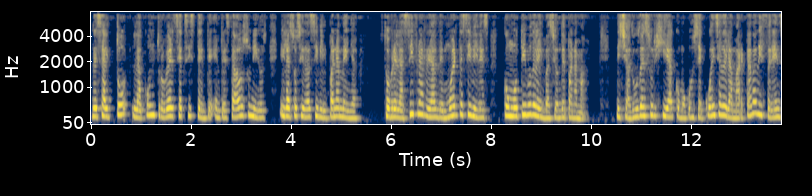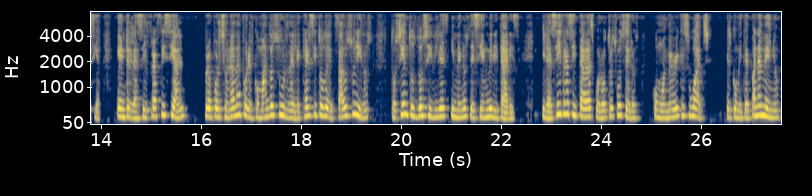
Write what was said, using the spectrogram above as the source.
resaltó la controversia existente entre Estados Unidos y la sociedad civil panameña sobre la cifra real de muertes civiles con motivo de la invasión de Panamá. Dicha duda surgía como consecuencia de la marcada diferencia entre la cifra oficial proporcionada por el Comando Sur del Ejército de Estados Unidos, 202 civiles y menos de 100 militares, y las cifras citadas por otros voceros como America's Watch, el Comité Panameño,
